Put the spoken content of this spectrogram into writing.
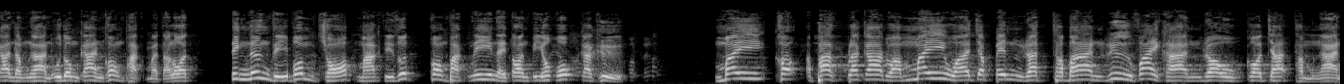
การทำงานอุดมการณ์ของพรรคมาตลอด สิ่งหนึ่งที่ผมชอบมากที่สุดของพรรคนี้ในตอนปีหกก็คือ ไม่เขาพรรคประกาศว่าไม่ว่าจะเป็นรัฐบาลหรือฝ่ายค้านเราก็จะทำงาน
